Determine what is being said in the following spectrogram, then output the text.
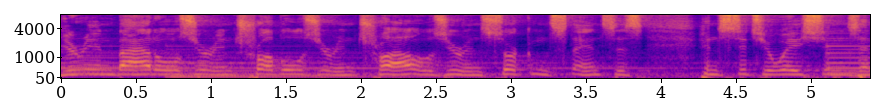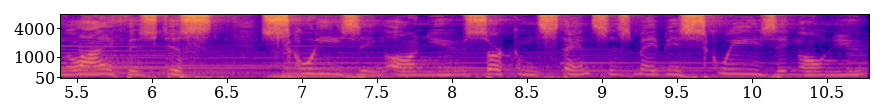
You're in battles, you're in troubles, you're in trials, you're in circumstances and situations, and life is just squeezing on you. Circumstances may be squeezing on you.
